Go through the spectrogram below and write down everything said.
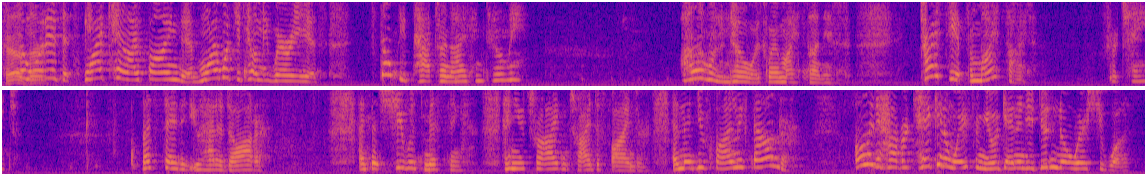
Heather. Then what is it? Why can't I find him? Why won't you tell me where he is? Don't be patronizing to me. All I want to know is where my son is. Try to see it from my side. For a change. Let's say that you had a daughter. And that she was missing. And you tried and tried to find her. And then you finally found her. Only to have her taken away from you again and you didn't know where she was.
